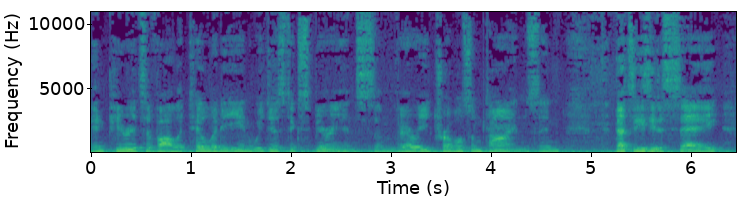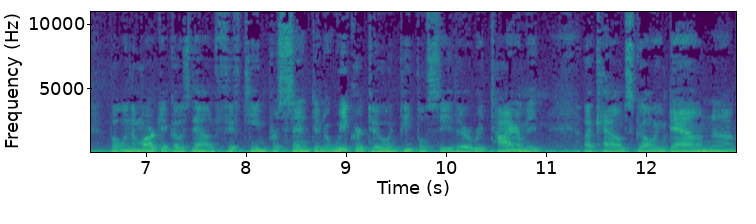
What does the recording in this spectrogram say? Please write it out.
in periods of volatility, and we just experienced some very troublesome times. And that's easy to say, but when the market goes down 15% in a week or two, and people see their retirement accounts going down, uh,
